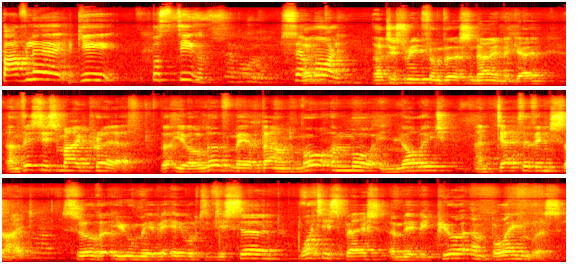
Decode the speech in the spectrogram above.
Павле ги постига. Се моли. I'll just read from verse 9 again. And this is my prayer, that your love may abound more and more in knowledge and depth of insight, so that you may be able to discern what is best and may be pure and blameless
